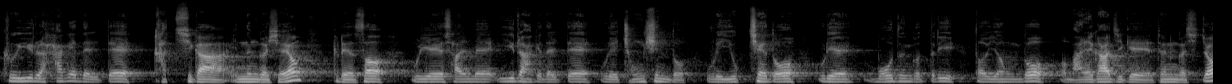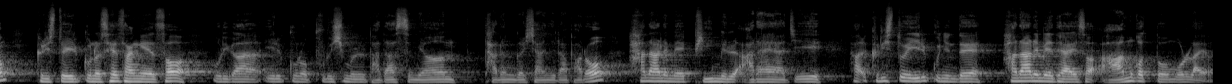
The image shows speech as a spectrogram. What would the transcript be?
그 일을 하게 될 때 가치가 있는 것이에요. 그래서 우리의 삶에 일을 하게 될 때 우리의 정신도 우리 육체도 우리의 모든 것들이 더 영도 맑아지게 되는 것이죠. 그리스도 일꾼은 세상에서 우리가 일꾼으로 부르심을 받았으면 다른 것이 아니라 바로 하나님의 비밀을 알아야지 그리스도의 일꾼인데 하나님에 대해서 아무것도 몰라요.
